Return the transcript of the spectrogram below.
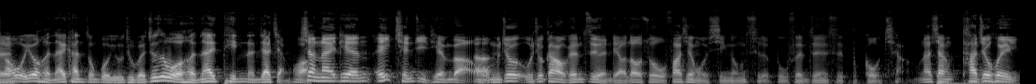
对然后我又很爱看中国 YouTuber，就是我很爱听人家讲话。像那一天，哎，前几天吧，嗯、我们就我就刚好跟志远聊到说，我发现我形容词的部分真的是不够强。那像他就会。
